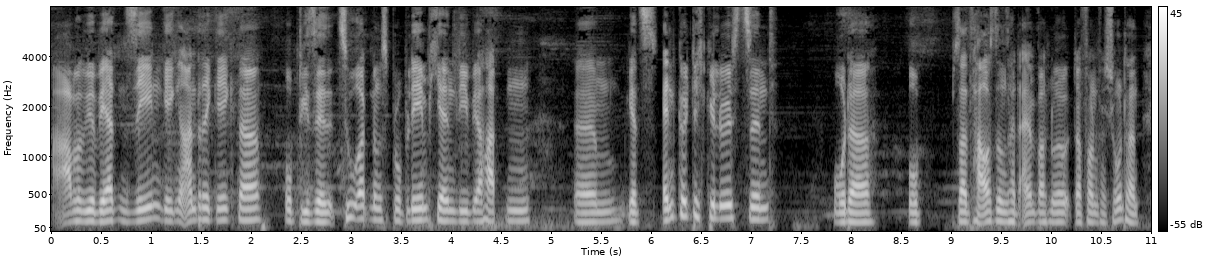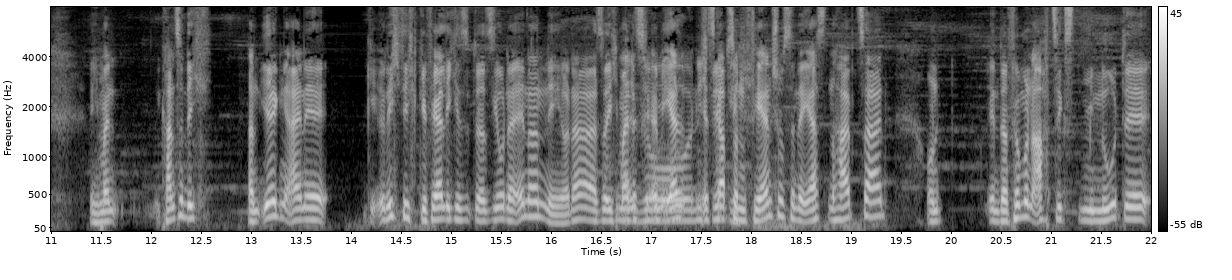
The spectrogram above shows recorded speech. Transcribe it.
Aber wir werden sehen gegen andere Gegner, ob diese Zuordnungsproblemchen, die wir hatten, ähm, jetzt endgültig gelöst sind oder ob Sandhausen uns halt einfach nur davon verschont hat. Ich meine, kannst du dich an irgendeine richtig gefährliche Situation erinnern? Nee, oder? Also ich meine, also, es, es gab so einen Fernschuss in der ersten Halbzeit und in der 85. Minute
